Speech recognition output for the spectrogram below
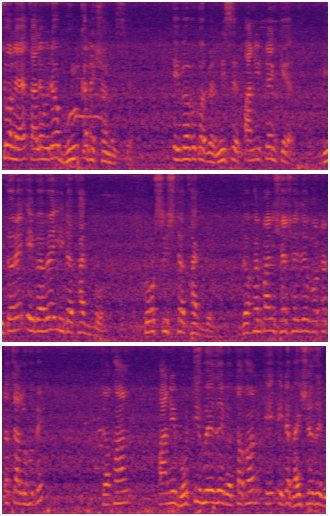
চলে, তাহলে ওইটাও ভুল কানেকশন হচ্ছে। এইভাবে করবেন। নিচে পানির ট্যাঙ্কের ভিতরে এইভাবে ইটা থাকব ফ্লোর সুইচটা থাকবে। যখন পানি শেষ হয়ে যাবে, মোটরটা চালু হবে। যখন পানি ভর্তি হয়ে যাবে, তখন এটা বাইশে যাইব।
